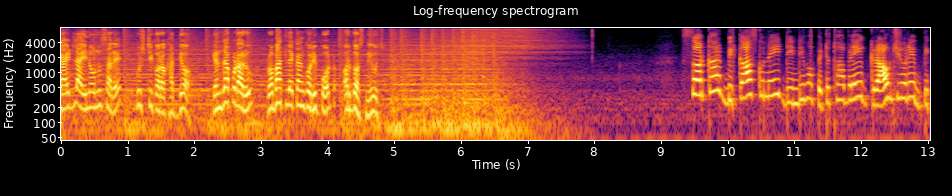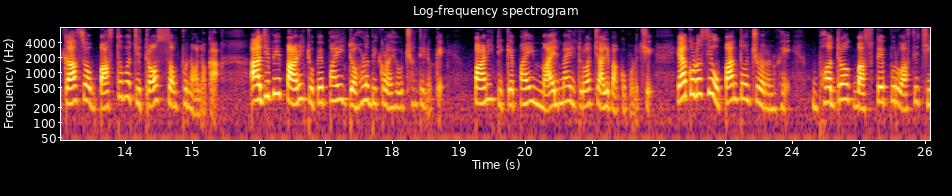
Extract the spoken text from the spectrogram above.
গাইডলাইন অনুসারে পুষ্টিকর খাদ্য কেন্দ্রাপড়ার প্রভাত লেখা রিপোর্ট অর্গস নিউজ সরকার বিকাশকু নেই ডিডিম পিটুয়া বেড়ে গ্রাউন্ড জিরোরে বিকাশর বাস্তব চিত্র সম্পূর্ণ অলগা আজ বি পা টোপে পাই ডহল বিকল হচ্ছেন লোকে পা টিকে পাই মাইল মাইল দূর চালবাক পড়ুছে ଏହା କୌଣସି ଉପାନ୍ତ ଅଞ୍ଚଳର ନୁହେଁ ଭଦ୍ରକ ବାସୁଦେବପୁର ଆସିଛି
